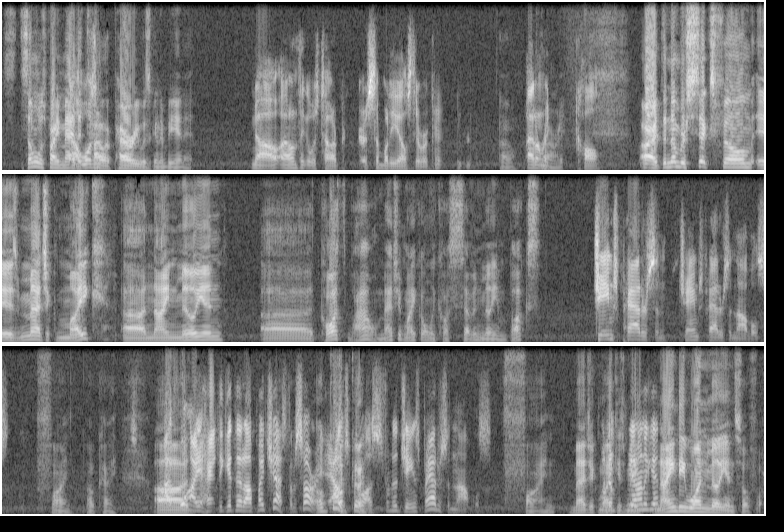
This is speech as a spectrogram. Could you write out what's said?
Someone was probably mad it that Tyler Perry was going to be in it. No, I don't think it was Tyler Perry. It was somebody else. They were. Oh, I don't all right. recall. All right, the number six film is Magic Mike, uh, nine million. Uh, cost wow, Magic Mike only cost seven million bucks. James Patterson. James Patterson novels. Fine, okay. I, Uh, well, I had to get that off my chest. I'm sorry. Oh, good, Alex good. Cross is from the James Patterson novels. fine. Magic Mike number has we on made again? ninety-one million so far.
